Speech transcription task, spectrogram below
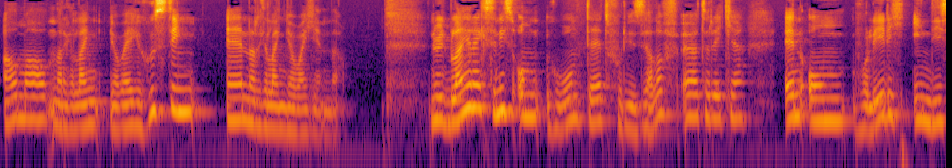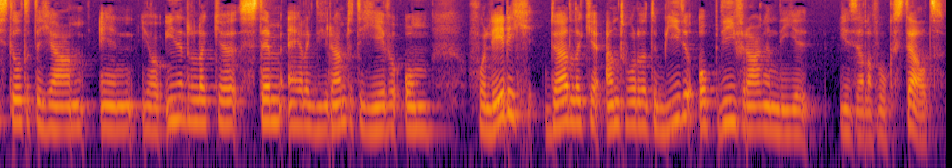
Allemaal naar gelang jouw eigen goesting en naar gelang jouw agenda. Nu, het belangrijkste is om gewoon tijd voor jezelf uit te rekken en om volledig in die stilte te gaan en jouw innerlijke stem eigenlijk die ruimte te geven om volledig duidelijke antwoorden te bieden op die vragen die je jezelf ook stelt.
